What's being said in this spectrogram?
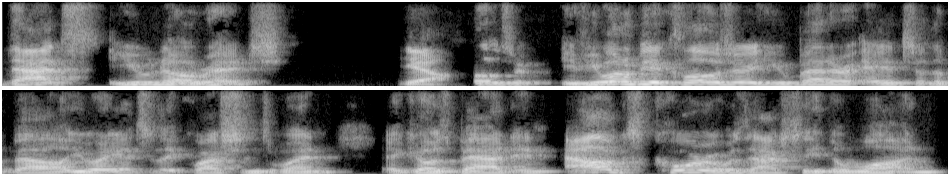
that's you know, Rich. Yeah. Closer. If you want to be a closer, you better answer the bell. You answer the questions when it goes bad. And Alex Cora was actually the one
